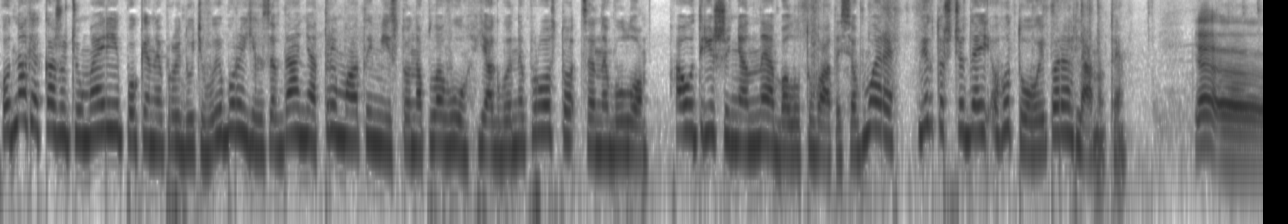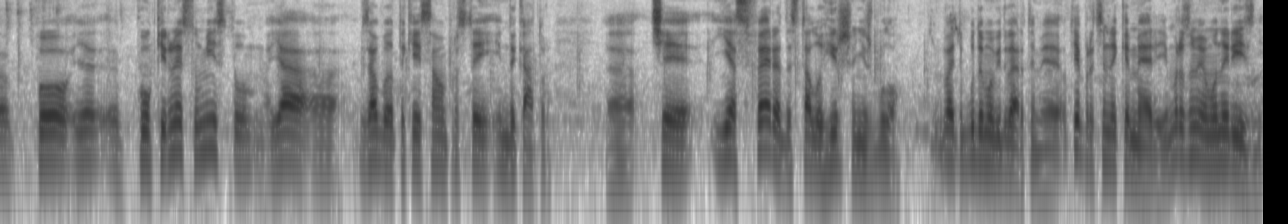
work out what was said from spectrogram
Однак, як кажуть у мерії, поки не пройдуть вибори, їх завдання тримати місто на плаву. Як би не просто це не було. А от рішення не балотуватися в мери Віктор Щодей готовий переглянути. Я е, по, по керівництву місту я е, взяв би такий самий простий індикатор. Е, чи є сфери, де стало гірше, ніж було? Давайте будемо відвертими. От є працівники мерії, ми розуміємо, вони різні,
